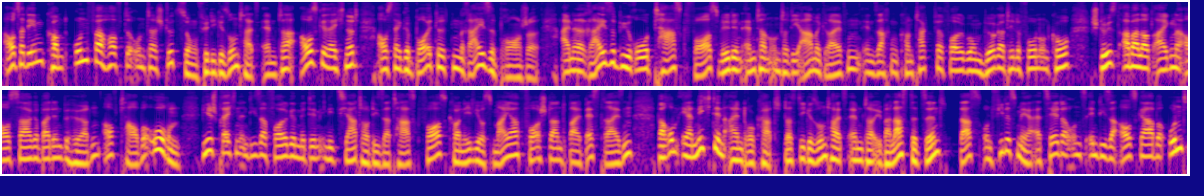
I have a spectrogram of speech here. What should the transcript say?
Außerdem kommt unverhoffte Unterstützung für die Gesundheitsämter, ausgerechnet aus der gebeutelten Reisebranche. Eine Reisebüro-Taskforce will den Ämtern unter die Arme greifen in Sachen Kontaktverfolgung, Bürgertelefon und Co., stößt aber laut eigener Aussage bei den Behörden auf taube Ohren. Wir sprechen in dieser Folge mit dem Initiator Initiator dieser Taskforce, Cornelius Meyer, Vorstand bei Bestreisen. Warum er nicht den Eindruck hat, dass die Gesundheitsämter überlastet sind, das und vieles mehr erzählt er uns in dieser Ausgabe und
